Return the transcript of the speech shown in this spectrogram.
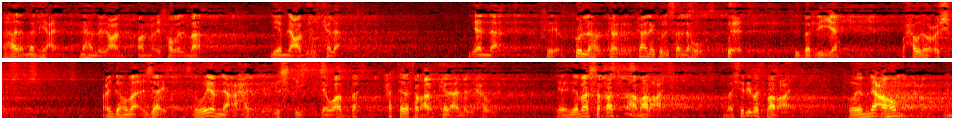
فهذا منهي عنه نهى النبي عن منع فضل الماء ليمنع به الكلى. لأن في كله كان يكون الإنسان له بئر في البرية وحوله عشب. وعنده ماء زائد فهو يمنع أحد يسقي دوابه حتى لا ترعى الكلى الذي حوله. يعني إذا ما سقت ما, رعت. ما شربت ما رعت. فهو يمنعهم من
